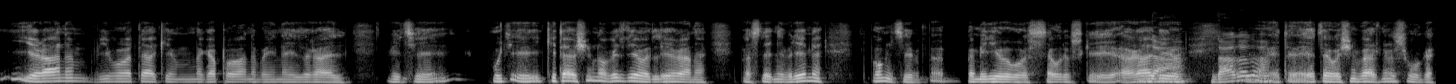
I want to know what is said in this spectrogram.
Ираном в его атаке многоплановой на Израиль. Ведь э, э, Китай очень много сделал для Ирана в последнее время. Помните, помирил его с Саудовской Аравией. Да, да, да. да. Это, это очень важная услуга.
